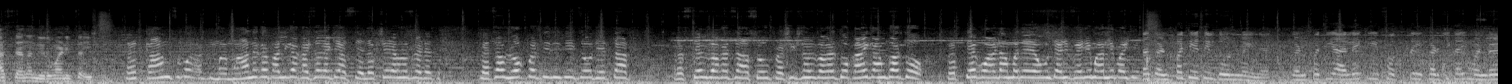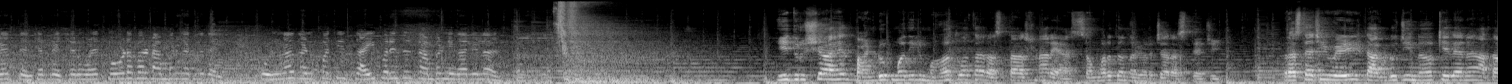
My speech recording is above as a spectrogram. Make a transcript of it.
आज त्यांना निर्वाणीचा इशू तर काम म- महानगरपालिका कशासाठी असते? लक्ष ठेवण्यासाठी त्याचा लोकप्रतिनिधी जो देतात रस्ते विभागाचा असो प्रशिक्षण विभागाचा तो काय काम करतो प्रत्येक वॉर्डामध्ये येऊन त्यांनी फेरी मारली पाहिजे. आता गणपती येतील दोन महिन्यात. गणपती आले की फक्त इकडची काही मंडळी आहेत त्यांच्या प्रेशरमुळे थोडंफार डांबर घातलं जाईल. पुन्हा गणपती जाईपर्यंत डांबर निघालेलं असतं. ही दृश्य आहेत भांडूपमधील महत्त्वाचा रस्ता असणाऱ्या समर्थनगरच्या रस्त्याची. रस्त्याची वेळी डागडुजी न केल्यानं आता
